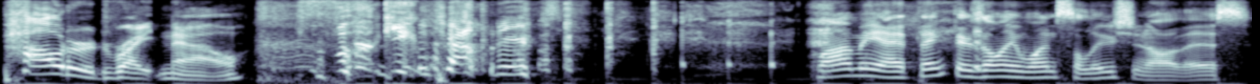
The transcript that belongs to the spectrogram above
powdered right now. fucking powdered. Kwame, I think there's only one solution to all this.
